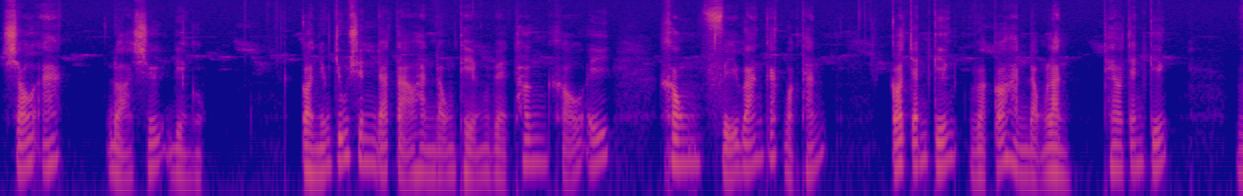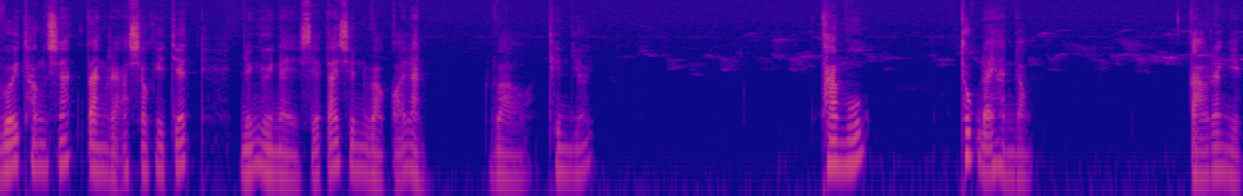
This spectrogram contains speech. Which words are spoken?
xấu ác, đọa xứ địa ngục. Còn những chúng sinh đã tạo hành động thiện về thân, khẩu, ý, không phỉ bán các bậc thánh, có chánh kiến và có hành động lành theo chánh kiến. Với thân xác tan rã sau khi chết, những người này sẽ tái sinh vào cõi lành, vào thiên giới. Tham muốn thúc đẩy hành động, tạo ra nghiệp.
